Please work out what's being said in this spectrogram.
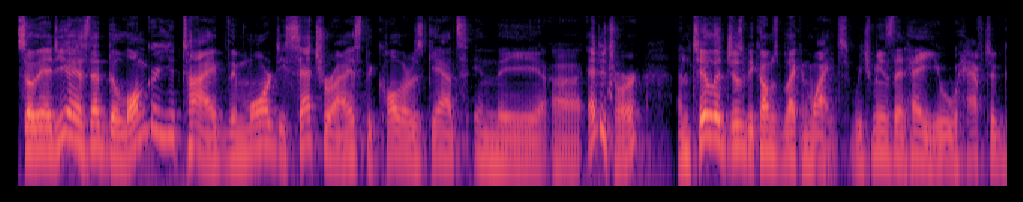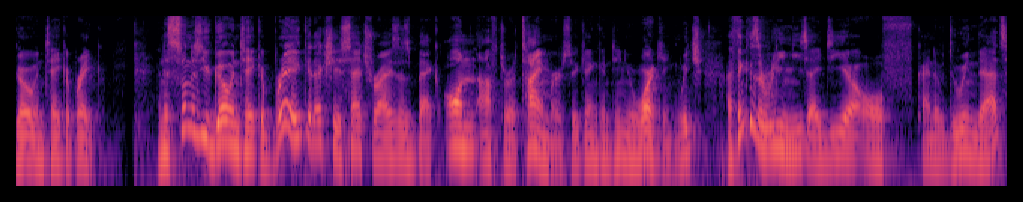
So the idea is that the longer you type, the more desaturized the colors get in the uh, editor until it just becomes black and white, which means that, hey, you have to go and take a break. And as soon as you go and take a break, it actually saturizes back on after a timer, so you can continue working, which I think is a really neat idea of kind of doing that.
